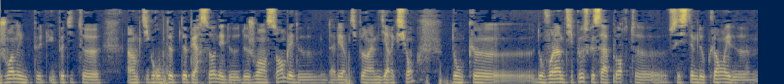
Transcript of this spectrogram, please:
joindre une, pe- une petite euh, un petit groupe de, personnes et de, de jouer ensemble et d'aller un petit peu dans la même direction. Donc euh, donc voilà un petit peu ce que ça apporte euh, ces systèmes de clans et de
